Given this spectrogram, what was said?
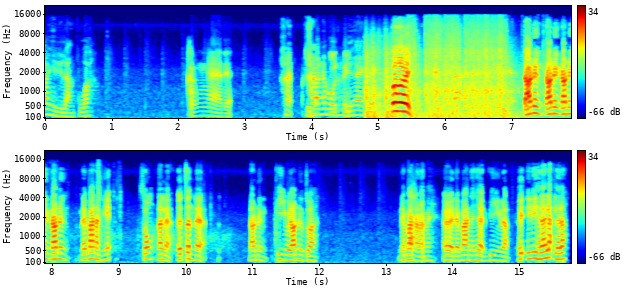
บ้านเห็นหรือหลังกูวะข้างหน้าเนี่ย ข้างหรือข้างบ้านด้านบนหรือไงเฮ้ยดาวหนึ่งดาวหนึ่งดาวหนึ่งดาวหนึ่งในบ้านหลังนี้ทรงนั่นแหละเออเต้นแหละดาวหนึ่งพี่ยิงไปแล้วหนึ่งตัว ในบ้านหลังใช่นั้นไหมเออในบ้านใช่ใช่พี่ยิงแล้วเฮ้ยนี่นี่เห็นแล้วละเห็นแล้ว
